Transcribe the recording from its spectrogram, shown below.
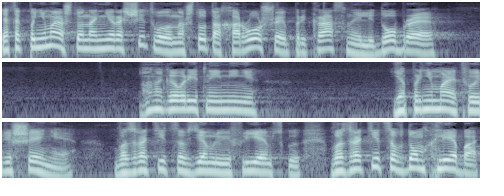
Я так понимаю, что она не рассчитывала на что-то хорошее, прекрасное или доброе. Но она говорит Наимине, я принимаю твое решение возвратиться в землю Вифлеемскую, возвратиться в дом хлеба,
